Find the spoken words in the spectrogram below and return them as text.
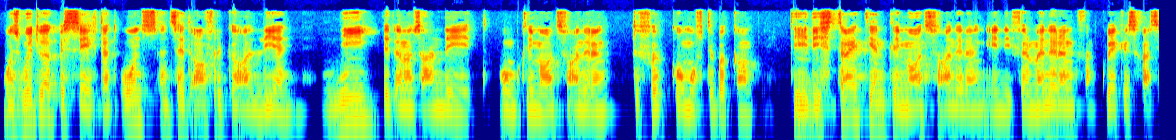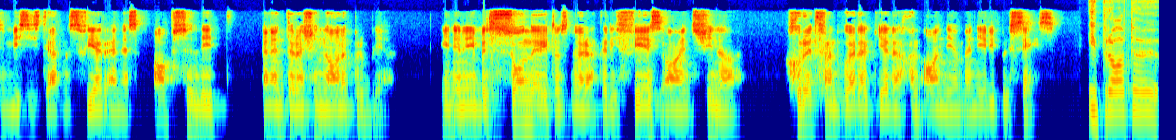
Ons moet ook besef dat ons in Suid-Afrika alleen nie dit in ons hande het om klimaatsverandering te voorkom of te bekamp nie. Die die stryd teen klimaatsverandering en die vermindering van kweekhuisgasemissies die atmosfeer in is absoluut 'n internasionale probleem. En in die besonder het ons nodig dat die FSA en China groot verantwoordelikhede gaan aanneem in hierdie proses. U praat nou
